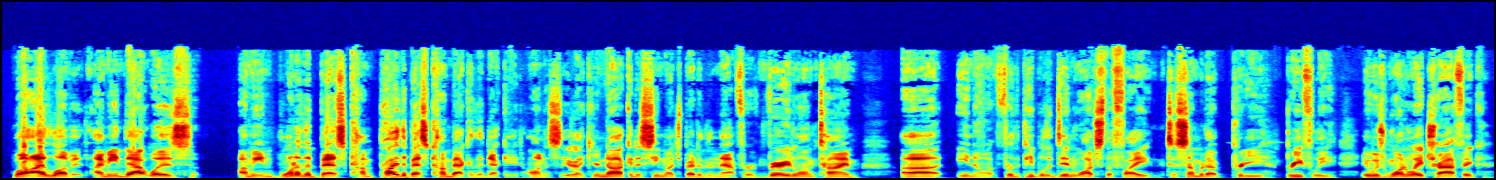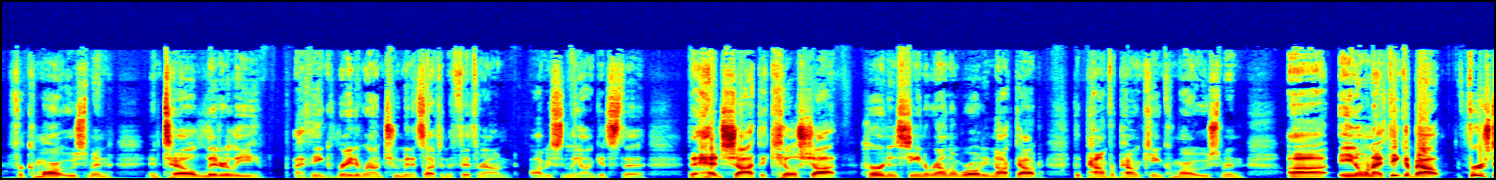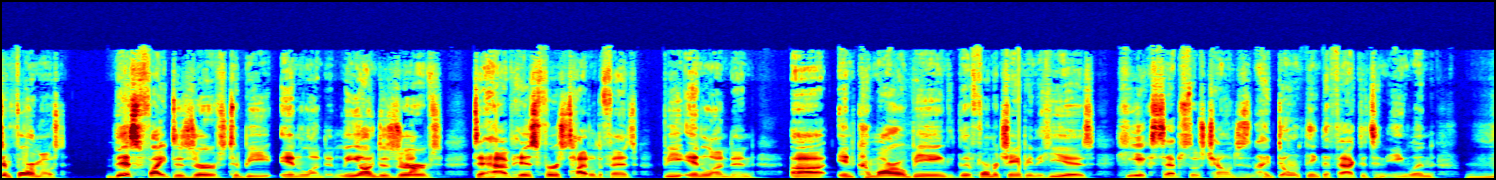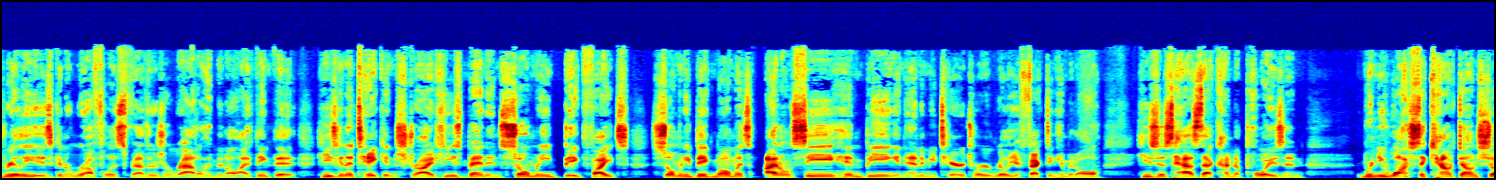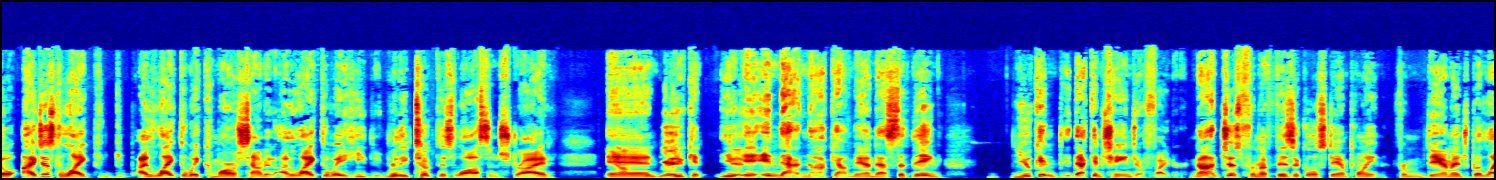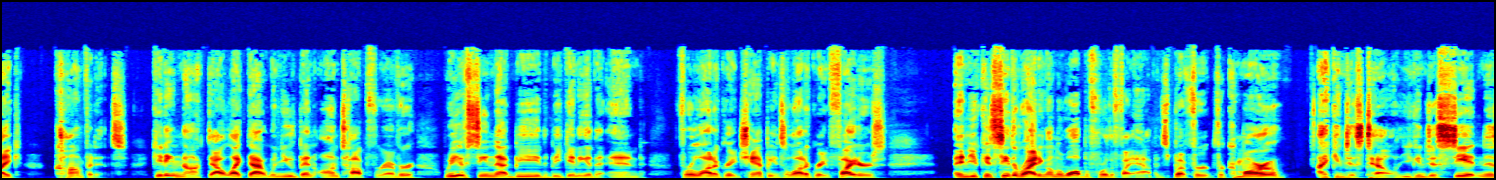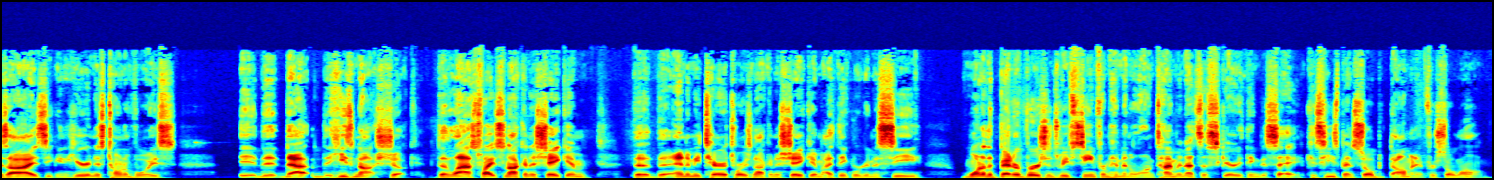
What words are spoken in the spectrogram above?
Well, I love it. I mean, that was, I mean, one of the best, com- probably the best comeback of the decade, honestly. Yeah. Like, you're not going to see much better than that for a very long time. Uh, you know, for the people that didn't watch the fight, to sum it up pretty briefly, it was one way traffic for Kamaru Usman until literally, I think, right around two minutes left in the fifth round. Obviously, Leon gets the the headshot, the kill shot, heard and seen around the world. He knocked out the pound for pound king, Kamaru Usman. Uh, you know, when I think about first and foremost, this fight deserves to be in London. Leon deserves to have his first title defense be in London. Uh, in Kamaru being the former champion that he is, he accepts those challenges. And I don't think the fact it's in England really is going to ruffle his feathers or rattle him at all. I think that he's going to take it in stride. He's been in so many big fights, so many big moments. I don't see him being in enemy territory really affecting him at all. He just has that kind of poison when you watch the countdown show, I just liked I liked the way Kamaru sounded. I liked the way he really took this loss in stride. Yeah, And did. you can you in, that knockout, man. That's the thing. You can that can change a fighter, not just from a physical standpoint, from damage, but like confidence. Getting knocked out like that when you've been on top forever, we have seen that be the beginning of the end for a lot of great champions, a lot of great fighters and you can see the writing on the wall before the fight happens. But for for Kamaru, I can just tell. You can just see it in his eyes. You can hear it in his tone of voice. It, that, that he's not shook. The last fight's not going to shake him. The the enemy territory is not going to shake him. I think we're going to see one of the better versions we've seen from him in a long time, and that's a scary thing to say because he's been so dominant for so long.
